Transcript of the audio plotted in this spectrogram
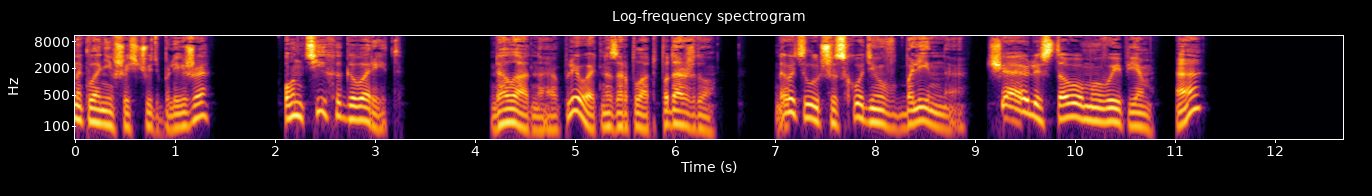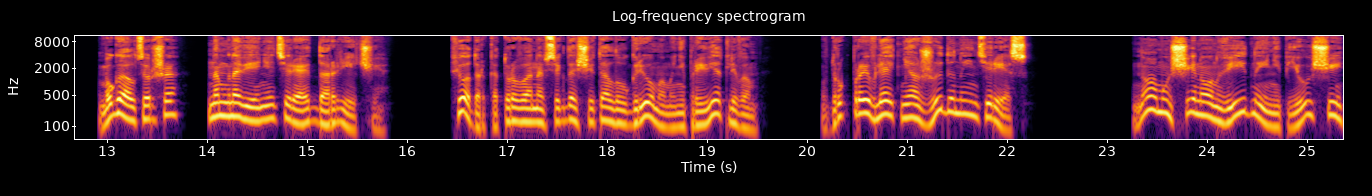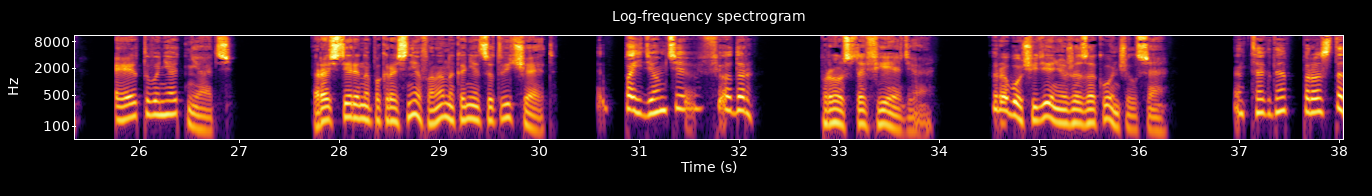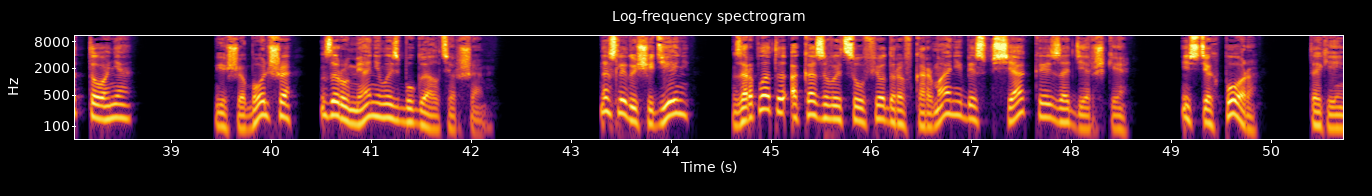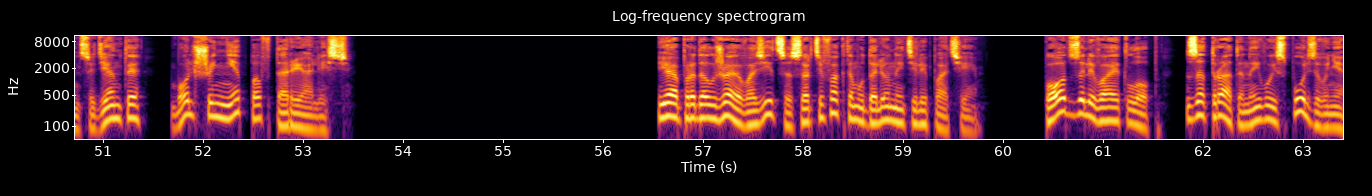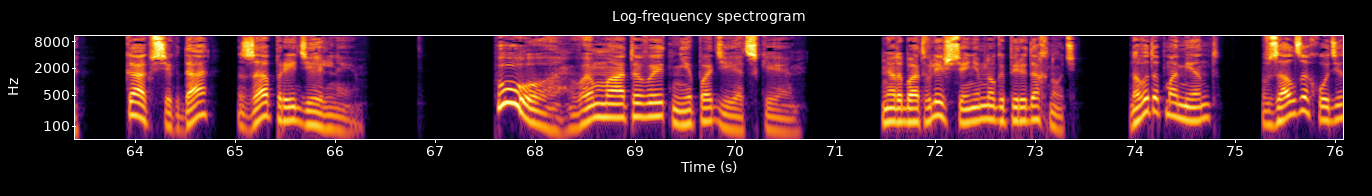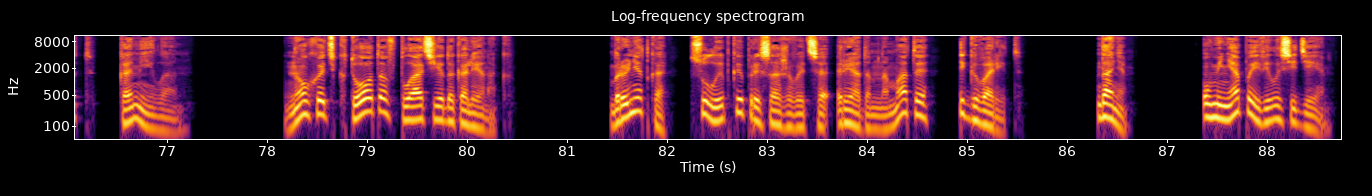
Наклонившись чуть ближе, он тихо говорит. «Да ладно, плевать на зарплату, подожду. Давайте лучше сходим в блинную. Чаю листовому выпьем, а?» Бухгалтерша на мгновение теряет дар речи. Федор, которого она всегда считала угрюмым и неприветливым, вдруг проявляет неожиданный интерес. Но мужчина он видный и не пьющий, этого не отнять. Растерянно покраснев, она, наконец, отвечает. «Пойдемте, Федор». «Просто Федя. Рабочий день уже закончился». «Тогда просто Тоня». Еще больше зарумянилась бухгалтерша. На следующий день зарплата оказывается у Федора в кармане без всякой задержки. И с тех пор такие инциденты больше не повторялись. Я продолжаю возиться с артефактом удаленной телепатии. Пот заливает лоб, затраты на его использование, как всегда, запредельные. Фу, выматывает не по-детски. Надо бы отвлечься и немного передохнуть. Но в этот момент в зал заходит Камила. Ну, хоть кто-то в платье до коленок. Брюнетка с улыбкой присаживается рядом на маты и говорит. «Даня, у меня появилась идея.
